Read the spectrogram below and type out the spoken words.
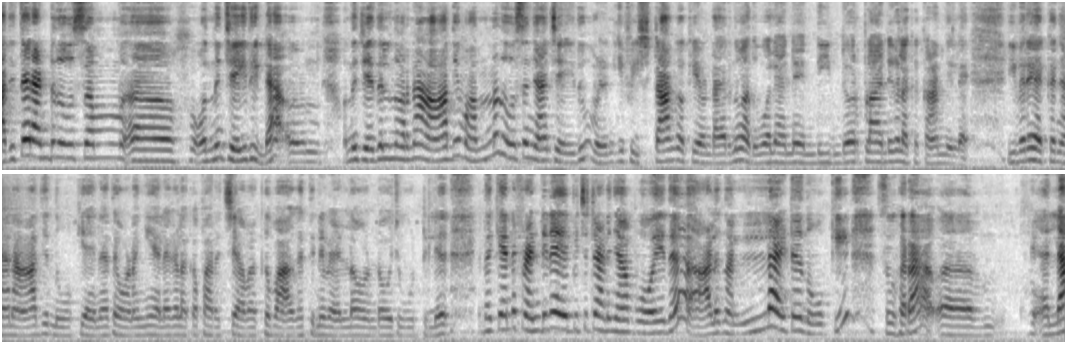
ആദ്യത്തെ രണ്ട് ദിവസം ഒന്നും ചെയ്തില്ല. ഒന്നും ചെയ്തില്ലെന്ന് പറഞ്ഞാൽ ആദ്യം വന്ന ദിവസം ഞാൻ ചെയ്തു. എനിക്ക് ഫിഷ് ടാങ്ക് ഒക്കെ ഉണ്ടായിരുന്നു. അതുപോലെ തന്നെ എന്റെ ഇൻഡോർ പ്ലാന്റുകളൊക്കെ കാണുന്നില്ലേ? ഇവരെയൊക്കെ ഞാൻ ആദ്യം നോക്കി അതിനകത്ത് ഉണങ്ങിയ ഇലകളൊക്കെ പറിച്ച് അവർക്ക് പാകത്തിന് വെള്ളമുണ്ടോ ചൂട്ടിൽ. എന്നൊക്കെ എന്റെ ഫ്രണ്ടിനെ ഏൽപ്പിച്ചിട്ടാണ് ഞാൻ പോയത്. ആൾ നല്ലതായിട്ട് നോക്കി. സുഹറ എല്ലാ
